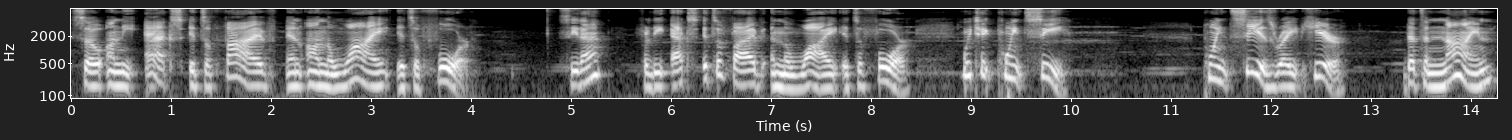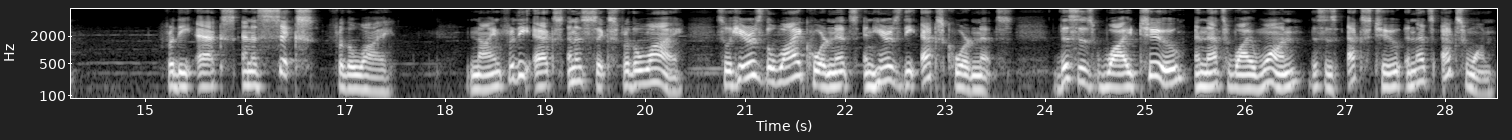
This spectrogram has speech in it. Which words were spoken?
So on the x, it's a 5, and on the y, it's a 4. See that? For the x, it's a 5, and the y, it's a 4. We take point C. Point C is right here. That's a 9 for the x and a 6 for the y. 9 for the x, and a 6 for the y. So here's the y coordinates, and here's the x coordinates. This is y2, and that's y1. This is x2, and that's x1.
